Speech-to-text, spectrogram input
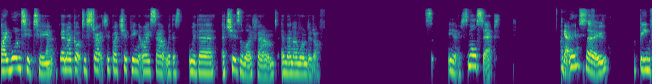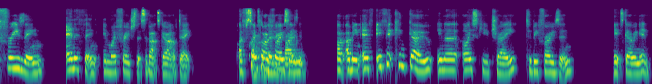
I wanted to, Yeah. then I got distracted by chipping ice out with a with a, a chisel I found, and then I wandered off. So, you know, small steps. I've Yeah. also been freezing anything in my fridge that's about to go out of date. I've so far frozen. I, I mean, if if it can go in a ice cube tray to be frozen, it's going in.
